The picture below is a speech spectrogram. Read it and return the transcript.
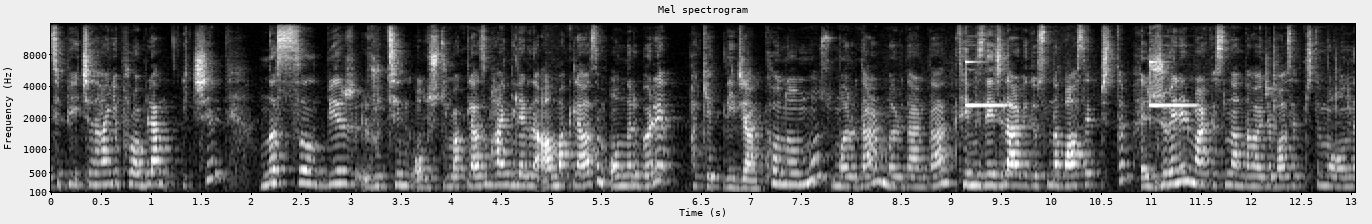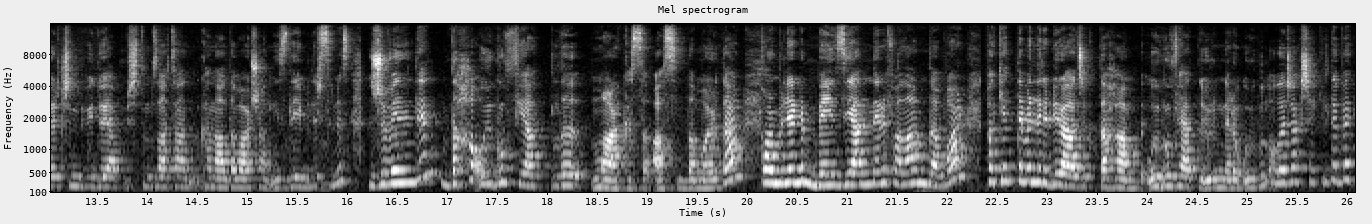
tipi için, hangi problem için nasıl bir rutin oluşturmak lazım, hangilerini almak lazım onları böyle paketleyeceğim. Konuğumuz Maruderm. Maruderm'den temizleyiciler videosunda bahsetmiştim. E, Juvenil markasından daha önce bahsetmiştim ve onlar için bir video yapmıştım. Zaten kanalda var şu an izleyebilirsiniz. Juvenil'in daha uygun fiyatlı markası aslında Maruderm. Formüllerinin benzeyenleri falan da var. Paketlemeleri birazcık daha uygun fiyatlı ürünlere uygun olacak şekilde ve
